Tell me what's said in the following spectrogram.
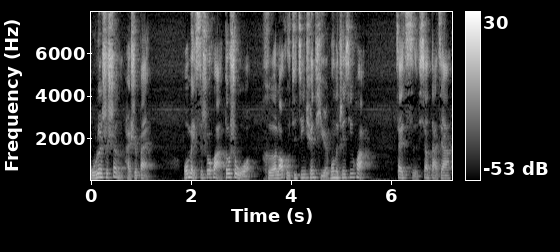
无论是胜还是败，我每次说话都是我和老虎基金全体员工的真心话，在此向大家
